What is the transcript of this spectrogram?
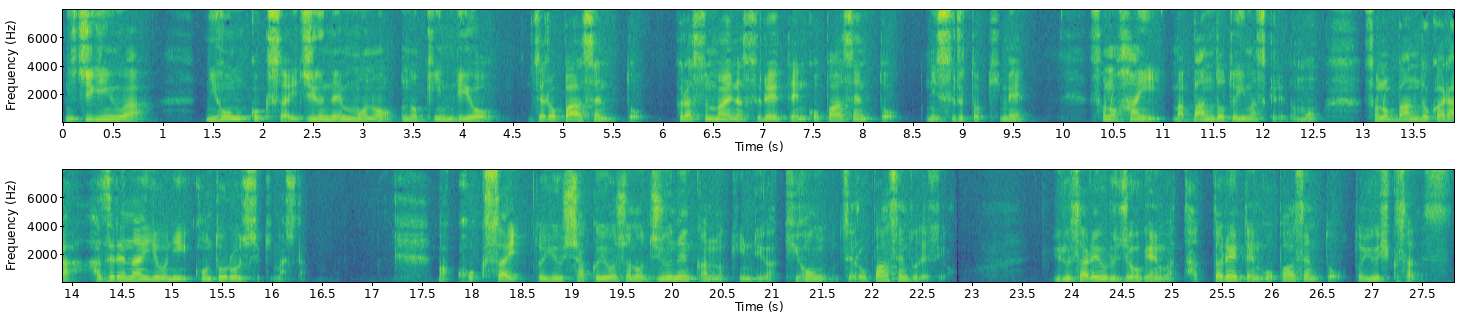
日銀は日本国債10年ものの金利を0%プラスマイナス0.5%にすると決めその範囲、まあ、バンドと言いますけれどもそのバンドから外れないようにコントロールしてきました、まあ、国債という借用書の10年間の金利が基本0%ですよ。許されうる上限はたった0.5%という低さです。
